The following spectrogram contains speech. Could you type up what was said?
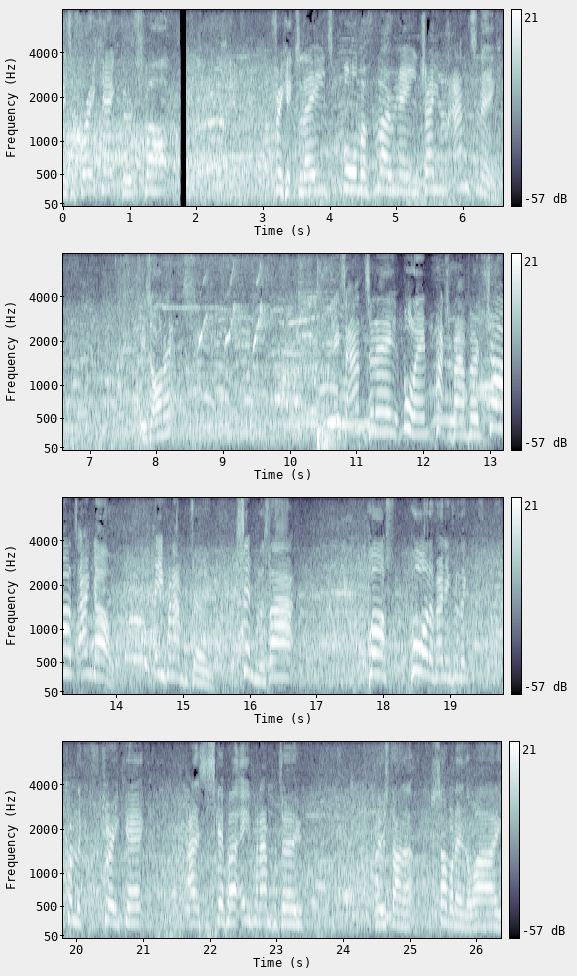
It's a free kick, good spot. Free kick to Leeds. Bournemouth Loney, Jaidon Anthony is on it. It's Anthony, ball in, Patrick Bamford, chance and goal. Ethan Ampadu. Simple as that. Pass, poor defending from the from the free kick. And it's the skipper, Ethan Ampadu, who's done it. Someone in the way.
